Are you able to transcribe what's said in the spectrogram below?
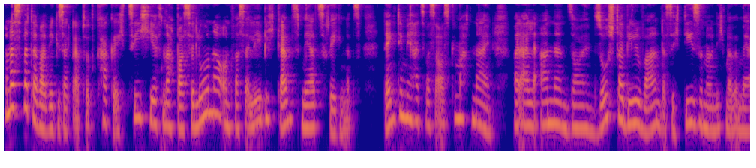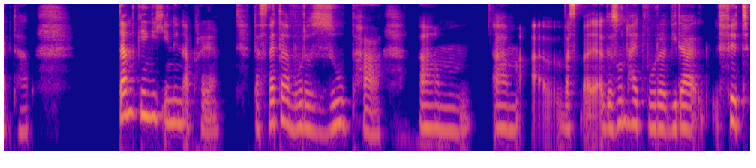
Und das Wetter war, wie gesagt, absolut kacke. Ich ziehe hier nach Barcelona und was erlebe ich? Ganz März regnet es. Denkt ihr, mir hat es was ausgemacht? Nein, weil alle anderen Säulen so stabil waren, dass ich diese noch nicht mehr bemerkt habe. Dann ging ich in den April. Das Wetter wurde super. ähm, ähm, was äh, Gesundheit wurde wieder fit.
